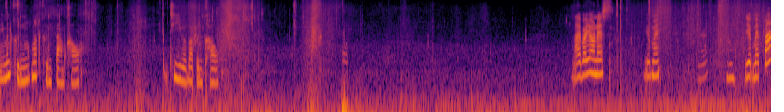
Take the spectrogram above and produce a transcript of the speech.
นี่มันขึ้นมันขึ้นตามเขา ที่แบบว่าเป็นเขาลายบายอนเนสเยอะไหมเยอะไหมป้า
